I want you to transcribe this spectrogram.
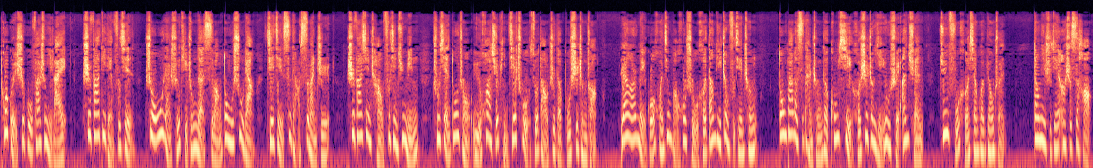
脱轨事故发生以来，事发地点附近受污染水体中的死亡动物数量接近四点四万只。事发现场附近居民出现多种与化学品接触所导致的不适症状。然而，美国环境保护署和当地政府坚称，东巴勒斯坦城的空气和市政饮用水安全均符合相关标准。当地时间二十四号，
